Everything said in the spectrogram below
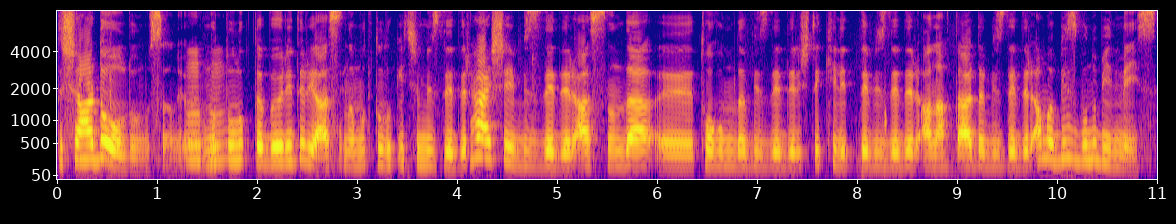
Dışarıda olduğunu sanıyorum. Mutluluk da böyledir ya aslında mutluluk içimizdedir. Her şey bizdedir. Aslında e, tohum da bizdedir, işte kilit de bizdedir, anahtar da bizdedir ama biz bunu bilmeyiz.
